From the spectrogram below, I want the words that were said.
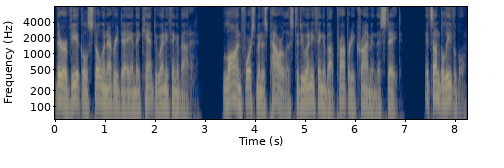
There are vehicles stolen every day and they can't do anything about it. Law enforcement is powerless to do anything about property crime in this state. It's unbelievable.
